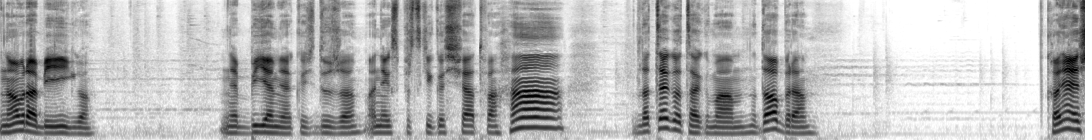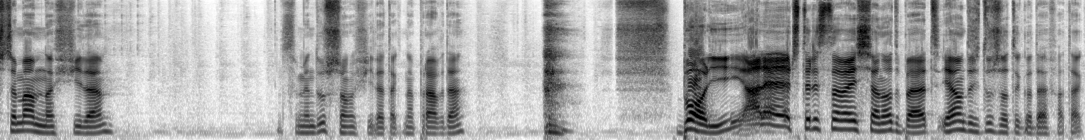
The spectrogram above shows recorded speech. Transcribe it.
Dobra, bij go. Nie bije mnie jakoś dużo, ani eksperckiego światła. Ha! Dlatego tak mam. No dobra. Konia jeszcze mam na chwilę. W sumie dłuższą chwilę tak naprawdę. Boli, ale 420 not bad. Ja mam dość dużo tego defa, tak?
